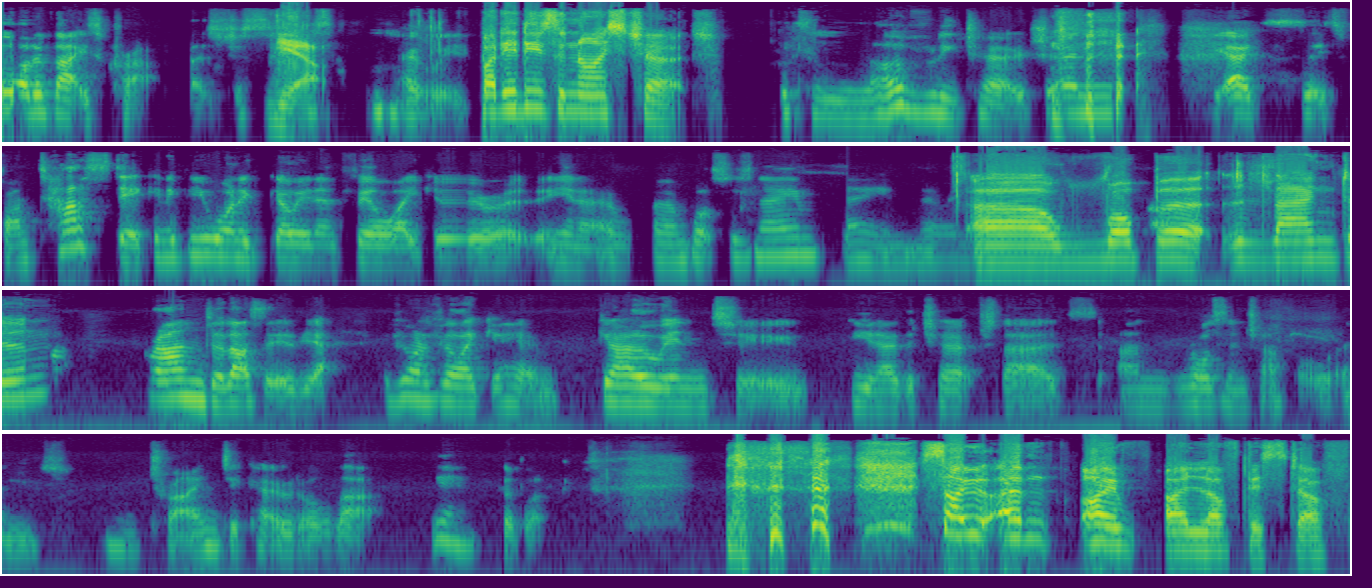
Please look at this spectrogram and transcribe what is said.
lot of that is crap let's just Yeah. but it is a nice church. It's a lovely church and yeah, it's it's fantastic. And if you want to go in and feel like you're, you know, um, what's his name? Name? Uh, Robert Langdon. Brandon, that's it. Yeah, if you want to feel like you're him, go into you know the church there and Rosslyn Chapel and try and decode all that. Yeah, good luck. so um, I I love this stuff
